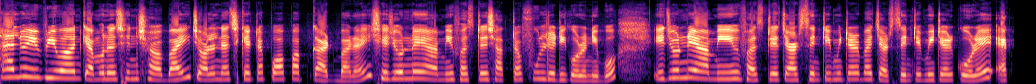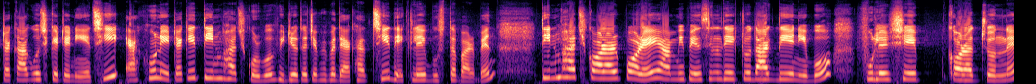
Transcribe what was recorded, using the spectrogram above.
হ্যালো এভরিওয়ান, কেমন আছেন সবাই? চলেন আজকে একটা পপ আপ কার্ড বানাই। সেজন্যে আমি ফার্স্টে সাতটা ফুল রেডি করে নিব। এজন্যে আমি ফার্স্টে চার সেন্টিমিটার বাই চার সেন্টিমিটার করে একটা কাগজ কেটে নিয়েছি। এখন এটাকে তিন ভাঁজ করব। ভিডিওতে যেভাবে দেখাচ্ছি, দেখলেই বুঝতে পারবেন। তিন ভাঁজ করার পরে আমি পেন্সিল দিয়ে একটু দাগ দিয়ে নিব। ফুলের শেপ করার জন্যে,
